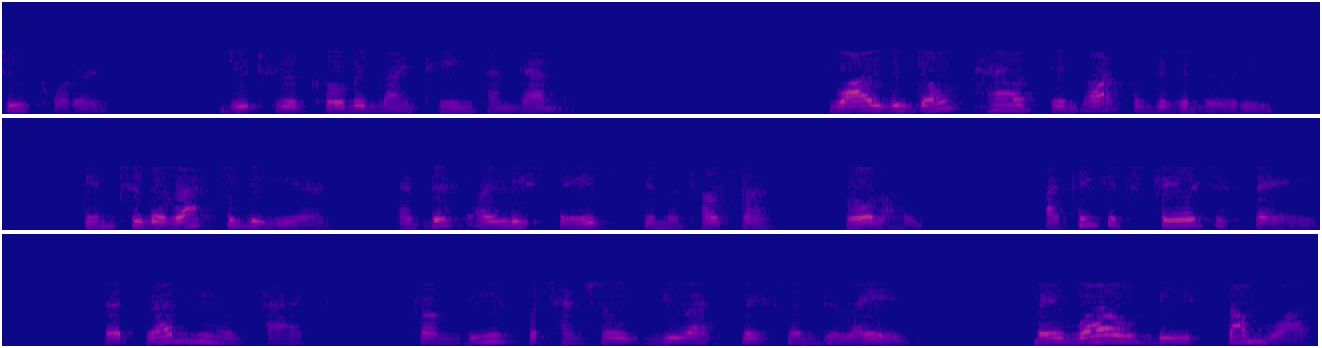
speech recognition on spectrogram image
two quarters, due to the COVID-19 pandemic. While we don't have a lot of visibility into the rest of the year at this early stage in the TULSA rollout, I think it's fair to say that revenue impact from these potential U.S. placement delays may well be somewhat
